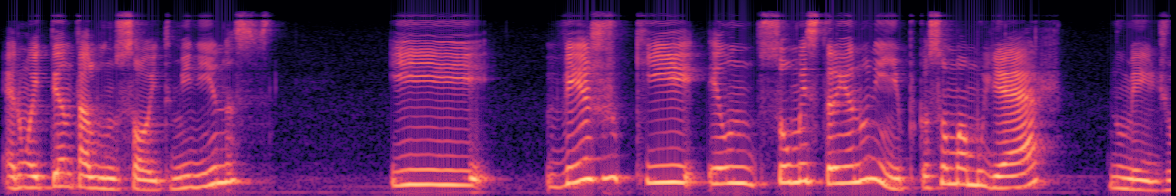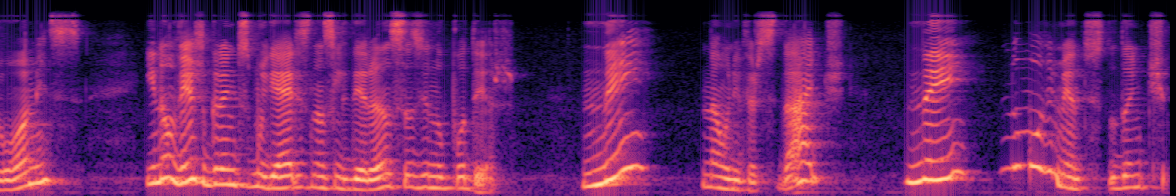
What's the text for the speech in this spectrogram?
eram 80 alunos, só 8 meninas, e vejo que eu sou uma estranha no ninho, porque eu sou uma mulher no meio de homens e não vejo grandes mulheres nas lideranças e no poder, nem na universidade, nem no movimento estudantil.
